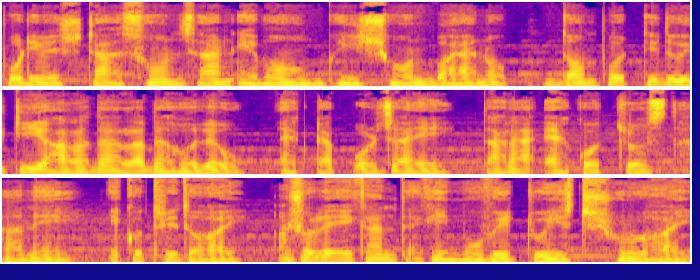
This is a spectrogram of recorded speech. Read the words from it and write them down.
পরিবেশটা শুনশান এবং ভীষণ ভয়ানক। দম্পতি দুইটি আলাদা আলাদা হলেও একটা পর্যায়ে তারা একত্র স্থানে একত্রিত হয়। আসলে এখান থেকেই মুভির টুইস্ট শুরু হয়,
